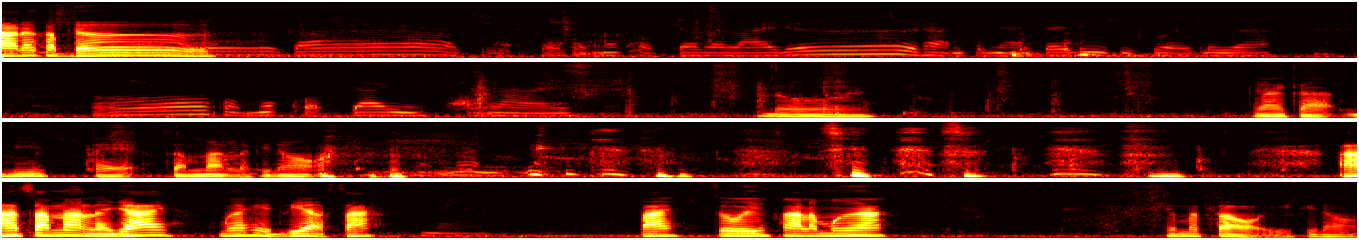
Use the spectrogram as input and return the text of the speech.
ลายๆนะครับ เด้อเออสาธุขอขอบคุณขอบใจละลายๆเด้อท่านผู้ใหญ่ใจดีที่ช่วยเหลือขอขอบมกขอบใจละลายโดยยายกะมีแต่สำนักแหละพี่น้องนั่นอ่าซ้ำนั่นแหละยาย เมื่อเห็ดเวียกซะไปซุยพาละเมื่อ เดี๋ยวมาต่ออีกพี่น้อง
